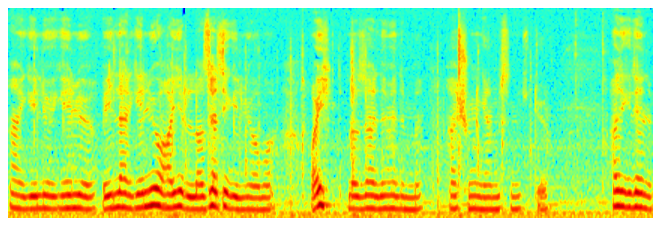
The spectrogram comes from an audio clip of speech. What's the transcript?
Ha geliyor geliyor. Beyler geliyor. Hayır lazer de geliyor ama. Ay lazer demedim ben. Ha şunun gelmesini istiyorum. Hadi gidelim.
